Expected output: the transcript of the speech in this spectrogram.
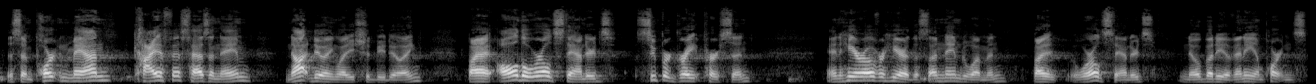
This important man, Caiaphas, has a name, not doing what he should be doing. By all the world standards, super great person. And here over here, this unnamed woman, by world standards, nobody of any importance,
